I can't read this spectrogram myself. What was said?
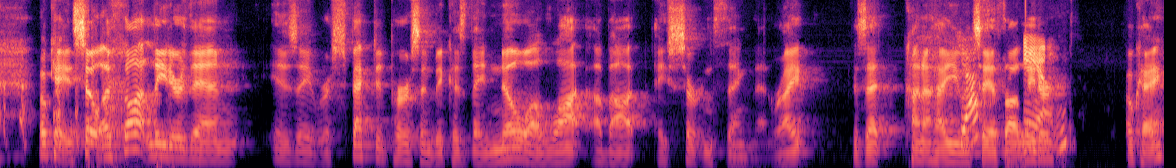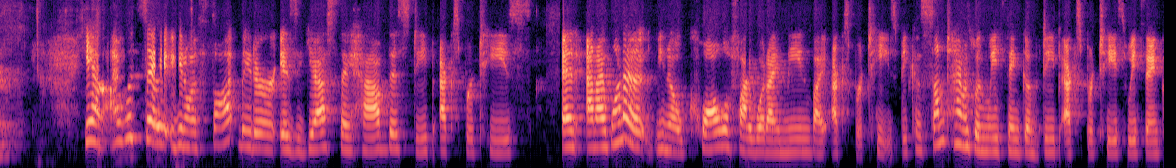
okay, so a thought leader then is a respected person because they know a lot about a certain thing then right? Is that kind of how you yes, would say a thought leader? and, okay. Yeah i would say you know a thought leader is yes they have this deep expertise and and i want to you know qualify what i mean by expertise because sometimes when we think of deep expertise we think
